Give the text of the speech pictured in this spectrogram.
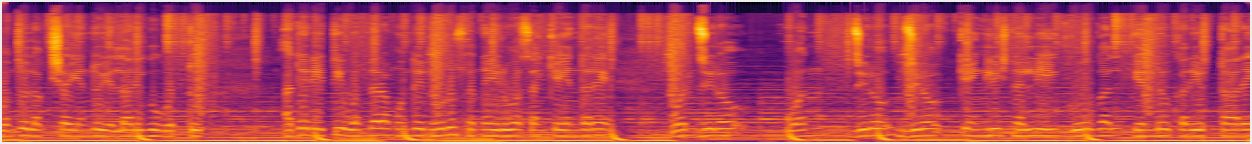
ಒಂದು ಲಕ್ಷ ಎಂದು ಎಲ್ಲರಿಗೂ ಗೊತ್ತು. ಅದೇ ರೀತಿ ಒಂದರ ಮುಂದೆ ನೂರು ಸೊನ್ನೆ ಇರುವ ಸಂಖ್ಯೆ ಎಂದರೆ ಒನ್ ಜೀರೋ ಒನ್ ಜೀರೋ ಜೀರೋಕ್ಕೆ ಇಂಗ್ಲೀಷ್ನಲ್ಲಿ ಗೂಗಲ್ ಎಂದು ಕರೆಯುತ್ತಾರೆ.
